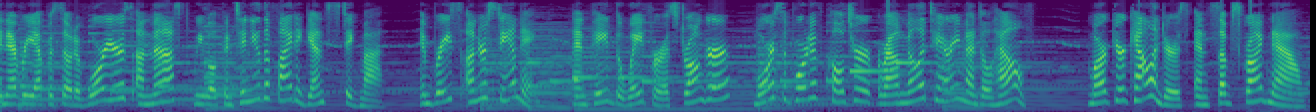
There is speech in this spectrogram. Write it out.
In every episode of Warriors Unmasked, we will continue the fight against stigma, embrace understanding, and pave the way for a stronger, more supportive culture around military mental health. Mark your calendars and subscribe now.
